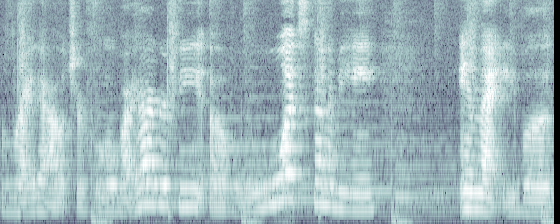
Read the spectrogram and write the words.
write out your full biography of what's going to be in that ebook.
